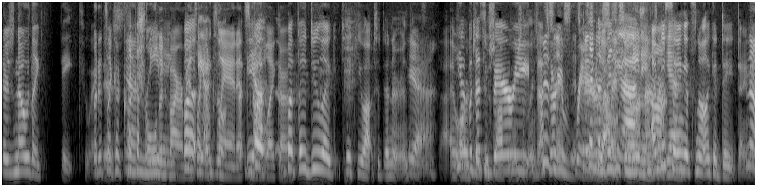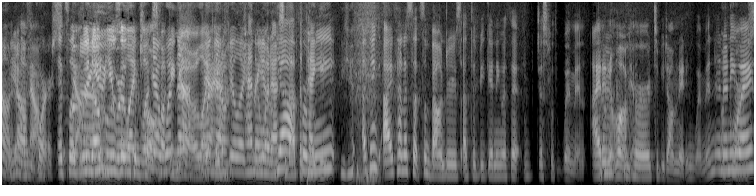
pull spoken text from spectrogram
there's no like date to it. But it's like a There's- like a controlled environment. But- it's like Yeah, a exa- plan. It's yeah. not But, like a. but they do like take you out to dinner and things Yeah. like that. yeah, or but that's you shopping or very something. that's very. It's rare. It's like a business. business Yeah. meeting. I'm just yeah. saying it's not like a date dynamic. no, no, of No. course. It's like For we you, know you who's were in like, control. let's yeah, fucking what'd that, go. Like, what'd you that don't- feel like Hannah for you? would ask yeah, about the for pegging. me, I think I kind of set some boundaries at the beginning with it, just with women. I didn't mm-hmm. want her to be dominating women in any way,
